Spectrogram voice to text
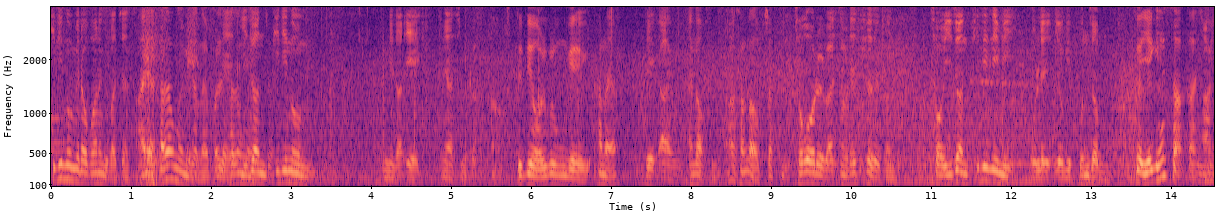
PD놈이라고 하는 게 맞지 않습니까? 아니야 사장놈이잖아요. 빨리 네, 사장놈. 이전 먼저. PD놈입니다. 예, 안녕하십니까? 어, 드디어 얼굴 공개 하나요? 예, 아 상관없습니다. 아 상관없죠. 저거를 말씀을 해주셔야 될 건데 저 이전 PD님이 원래 여기 본점 그 얘기했어 아까 이미.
